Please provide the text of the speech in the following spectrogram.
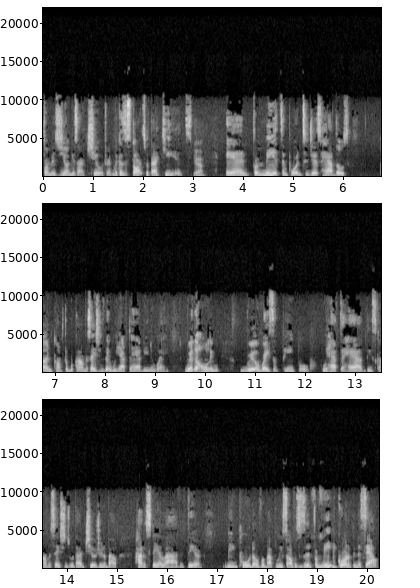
from as young as our children because it starts with our kids. Yeah. And for me, it's important to just have those uncomfortable conversations that we have to have anyway. We're the only real race of people who have to have these conversations with our children about how to stay alive if they're being pulled over by police officers. And for me, growing up in the South,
